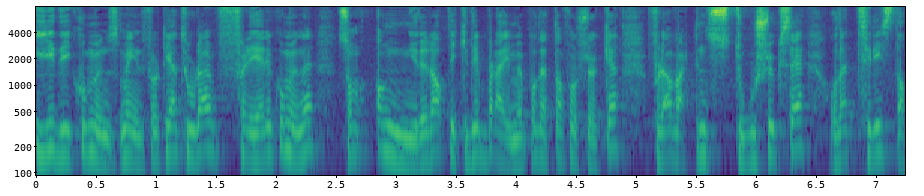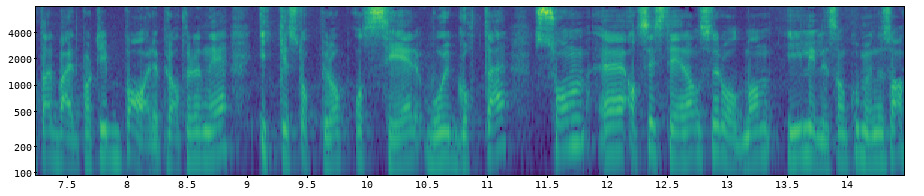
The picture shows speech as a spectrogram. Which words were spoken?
i de kommunene som er innført. Jeg tror det er flere kommuner som angrer at ikke de ble med på dette forsøket, for det har vært en stor suksess. og Det er trist at Arbeiderpartiet bare prater det ned, ikke stopper opp og ser hvor godt det er. Som eh, assisterende rådmann i Lillesand kommune sa,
